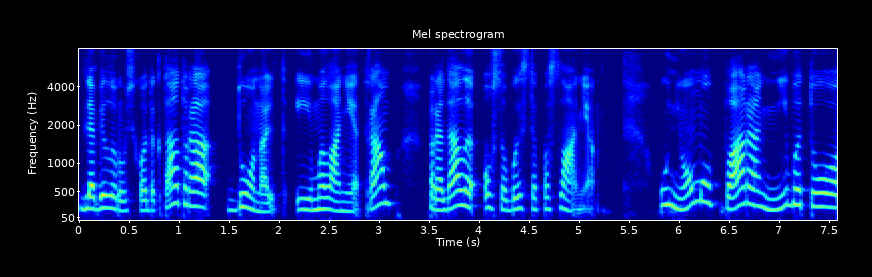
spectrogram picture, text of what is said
для білоруського диктатора Дональд і Меланія Трамп передали особисте послання. У ньому пара нібито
